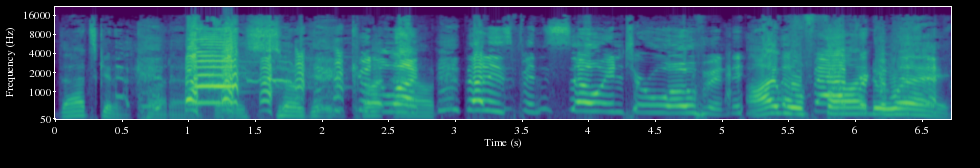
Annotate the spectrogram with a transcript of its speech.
That's getting cut out. That is so getting Good cut luck. out. That has been so interwoven. I will find a way.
